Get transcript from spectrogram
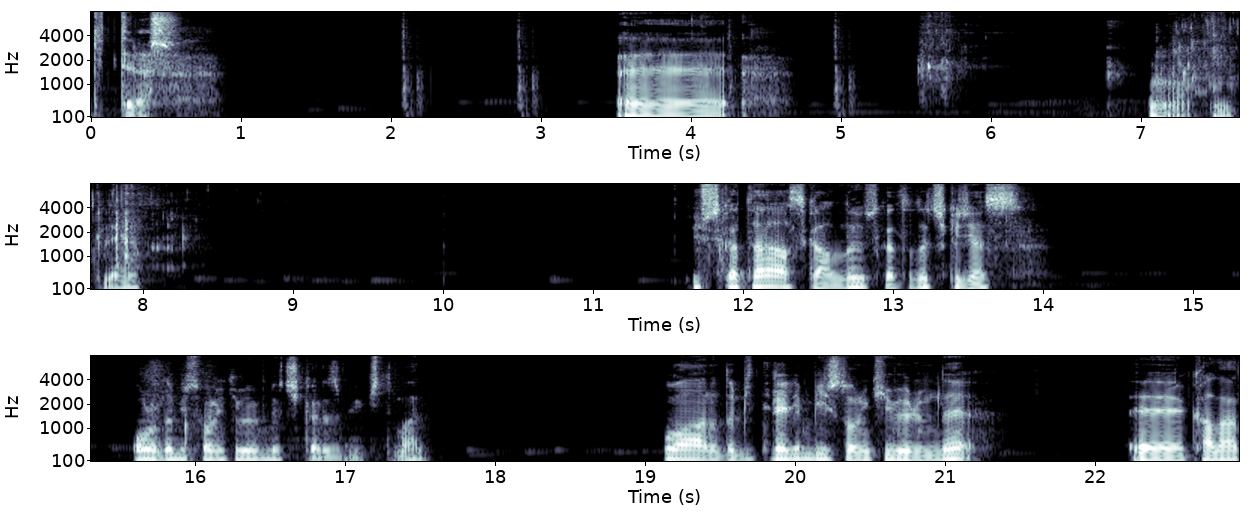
gittiler. Ee, bunu yükle. Üst kata az kaldı. Üst kata da çıkacağız. Orada bir sonraki bölümde çıkarız büyük ihtimal. Bu anı da bitirelim. Bir sonraki bölümde eee, kalan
